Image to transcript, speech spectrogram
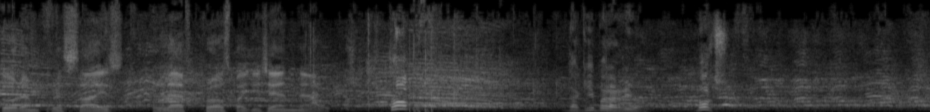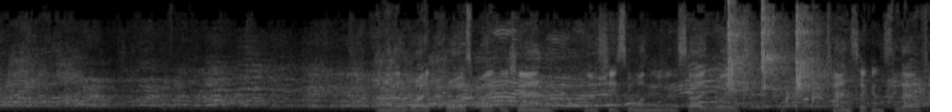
good and precise left cross by Guillen now. Top. De aquí para arriba. Box. Another right cross by Guillen. Now she's the one moving sideways. 10 seconds left.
